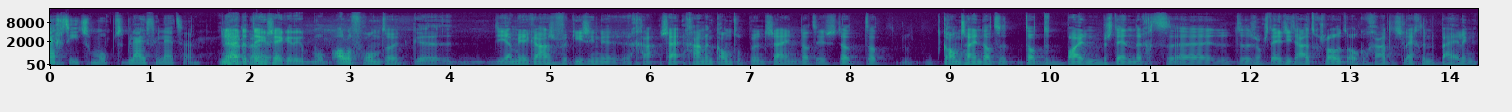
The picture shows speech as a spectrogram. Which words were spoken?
echt iets om op te blijven letten. Ja, dat denk ik zeker. Op alle fronten. Uh, die Amerikaanse verkiezingen ga, gaan een kantelpunt zijn. Dat is, dat, dat, het kan zijn dat het, dat het Biden bestendigt. Uh, dat is nog steeds niet uitgesloten, ook al gaat het slecht in de peilingen.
